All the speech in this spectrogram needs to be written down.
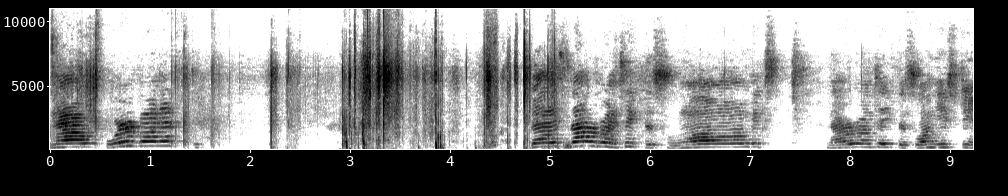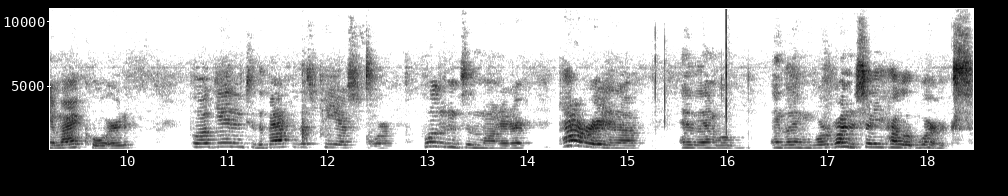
Now we're gonna guys. Now we're gonna take this long. Ex- now we're gonna take this long HDMI cord, plug it into the back of this PS4, plug it into the monitor, power it up, and then we'll and then we're going to show you how it works.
